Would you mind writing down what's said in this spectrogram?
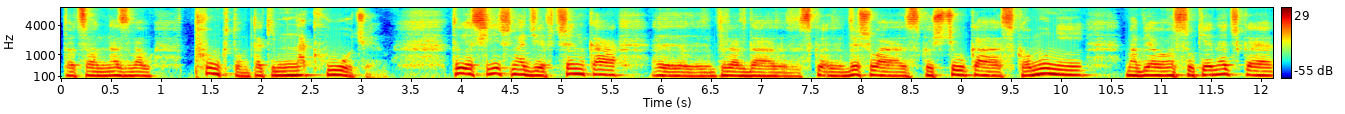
To, co on nazwał punktum, takim nakłuciem. Tu jest śliczna dziewczynka, yy, prawda, wyszła z kościółka, z komunii, ma białą sukieneczkę,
